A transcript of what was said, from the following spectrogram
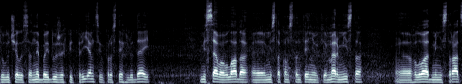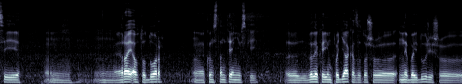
долучилися небайдужих підприємців, простих людей, місцева влада міста Константинівки, мер міста, голова адміністрації, райавтодор Константинівський. Е, Велика їм подяка за те, що небайдужі, що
